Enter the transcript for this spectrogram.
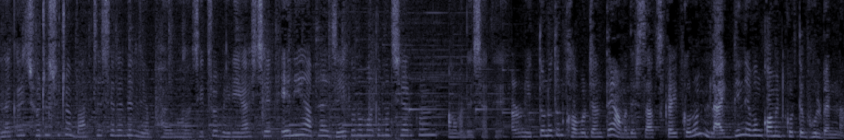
এলাকায় ছোট ছোট বাচ্চা ছেলেদের যে ভয়াবহ চিত্র বেরিয়ে আসছে, এ নিয়ে আপনার যে কোনো মতামত শেয়ার করুন আমাদের সাথে। আরও নিত্য নতুন খবর জানতে আমাদের সাবস্ক্রাইব করুন লাইক দিন এবং কমেন্ট করতে ভুলবেন না।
